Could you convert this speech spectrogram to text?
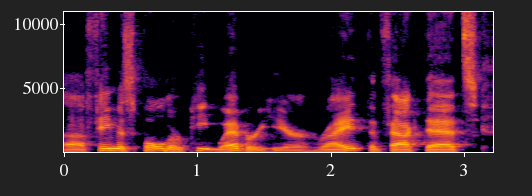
uh, famous bowler Pete Weber here, right? The fact that –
